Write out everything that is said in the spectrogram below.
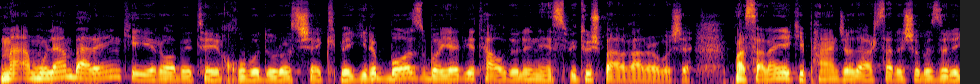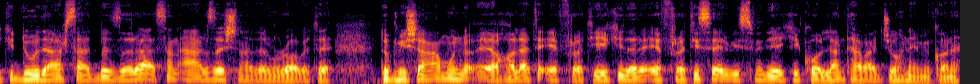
معمولا برای اینکه یه رابطه خوب و درست شکل بگیره باز باید یه تعادل نسبی توش برقرار باشه. مثلا یکی 50 درصدش رو بذاره یکی 2 درصد بذاره اصلا ارزش نداره اون رابطه. دو میشه همون حالت افراطی. یکی داره افراطی سرویس میده یکی کلا توجه نمی‌کنه.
